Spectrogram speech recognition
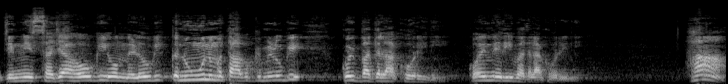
ਜਿੰਨੀ ਸਜ਼ਾ ਹੋਊਗੀ, ਉਹ ਮਿਲੂਗੀ, ਕਾਨੂੰਨ ਮੁਤਾਬਕ ਮਿਲੂਗੀ, ਕੋਈ ਬਦਲਾਖੋਰੀ ਨਹੀਂ, ਕੋਈ ਮੇਰੀ ਬਦਲਾਖੋਰੀ ਨਹੀਂ। ਹਾਂ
